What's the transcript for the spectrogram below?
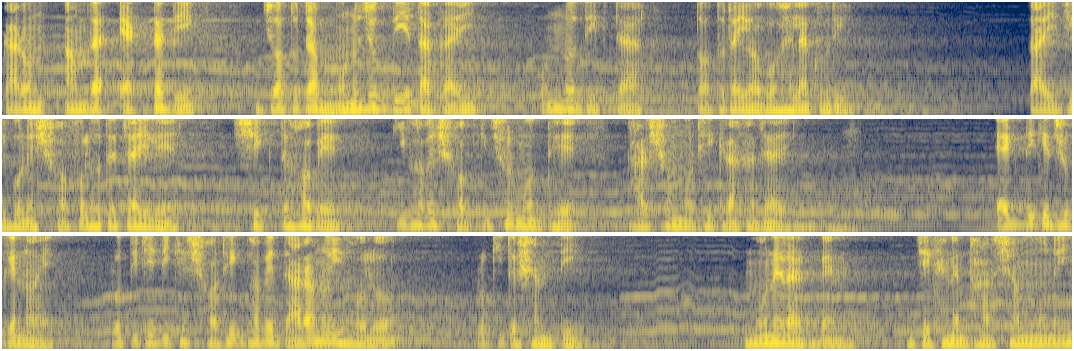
কারণ আমরা একটা দিক যতটা মনোযোগ দিয়ে তাকাই, অন্য দিকটা ততটাই অবহেলা করি। তাই জীবনে সফল হতে চাইলে শিখতে হবে কীভাবে সব কিছুর মধ্যে ভারসাম্য ঠিক রাখা যায়। একদিকে ঝুঁকে নয়, প্রতিটি দিকে সঠিকভাবে দাঁড়ানোই হলো প্রকৃত শান্তি। মনে রাখবেন, যেখানে ভারসাম্য নেই,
